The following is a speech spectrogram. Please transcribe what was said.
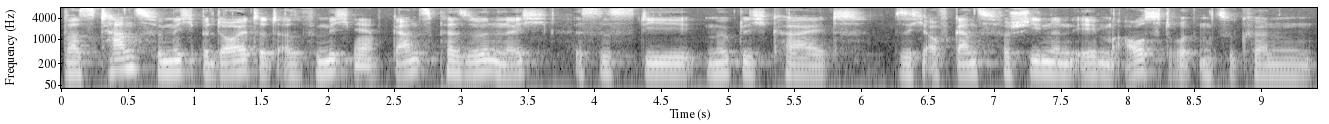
Was Tanz für mich bedeutet, also für mich Ja. ganz persönlich, ist es die Möglichkeit, sich auf ganz verschiedenen Ebenen ausdrücken zu können,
